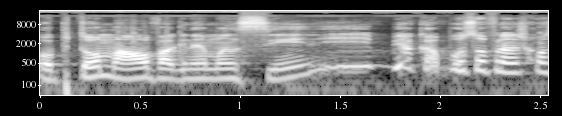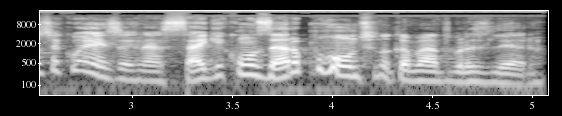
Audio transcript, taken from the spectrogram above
optou mal o Wagner Mancini e acabou sofrendo as consequências, né? Segue com zero pontos no Campeonato Brasileiro.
